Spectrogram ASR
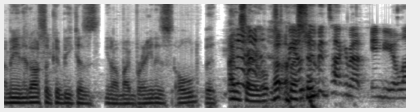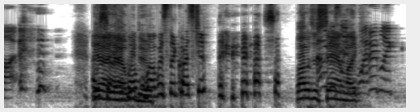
I mean, it also could be because you know my brain is old, but I'm sorry. What was the We also have been talking about indie a lot. I'm Yeah, sorry. yeah, we what, do. what was the question? well, I was just I was saying just like, what are like?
